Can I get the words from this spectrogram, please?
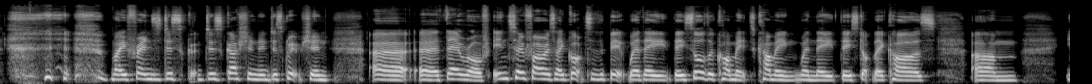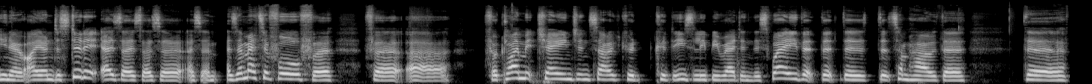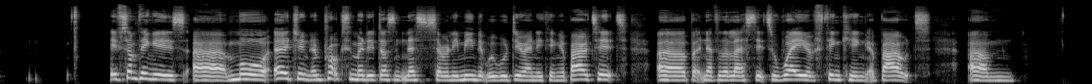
my friends' discussion and description uh, uh, thereof. Insofar as I got to the bit where they they saw the comet coming when they they stopped their cars. Um, you know, I understood it as as as a as a as a metaphor for for uh, for climate change, and so it could could easily be read in this way that that the that somehow the the if something is uh, more urgent and proximate, it doesn't necessarily mean that we will do anything about it. Uh, but nevertheless, it's a way of thinking about um,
